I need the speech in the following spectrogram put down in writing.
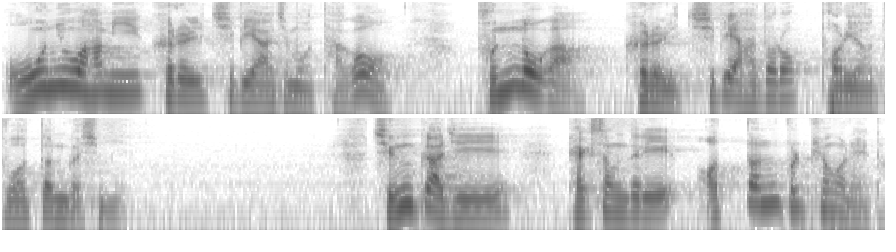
온유함이 그를 지배하지 못하고 분노가 그를 지배하도록 버려두었던 것입니다. 지금까지 백성들이 어떤 불평을 해도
